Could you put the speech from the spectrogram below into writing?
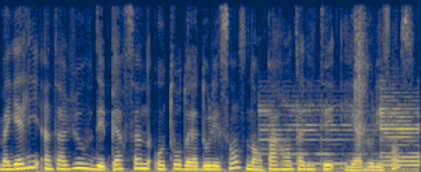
Magali interviewe des personnes autour de l'adolescence dans Parentalité et Adolescence.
